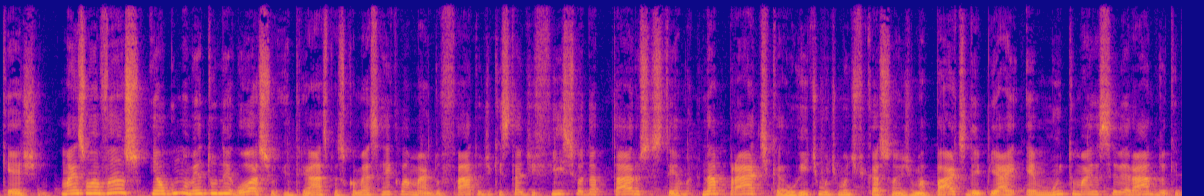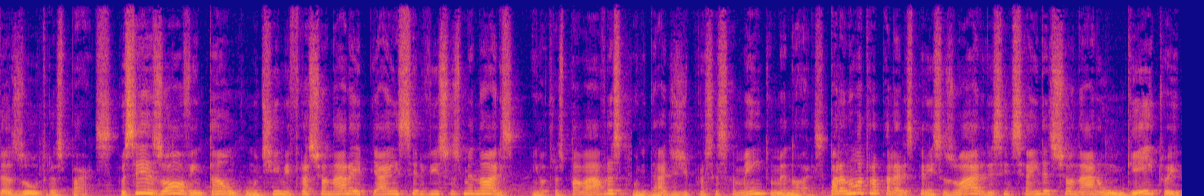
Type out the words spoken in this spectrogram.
caching. Mais um avanço, em algum momento o negócio, entre aspas, começa a reclamar do fato de que está difícil adaptar o sistema. Na prática, o ritmo de modificações de uma parte da API é muito mais acelerado do que das outras partes. Você resolve então com o time fracionar a API em serviços menores, em outras palavras, unidades de processamento menores, para não atrapalhar a experiência do usuário, decide-se ainda adicionar um gateway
